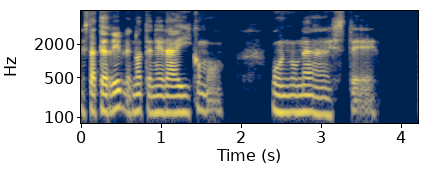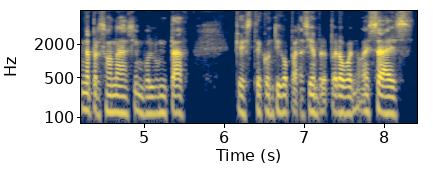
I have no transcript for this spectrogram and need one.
está terrible, ¿no? Tener ahí como un- una, este, una persona sin voluntad que esté contigo para siempre, pero bueno, esa es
